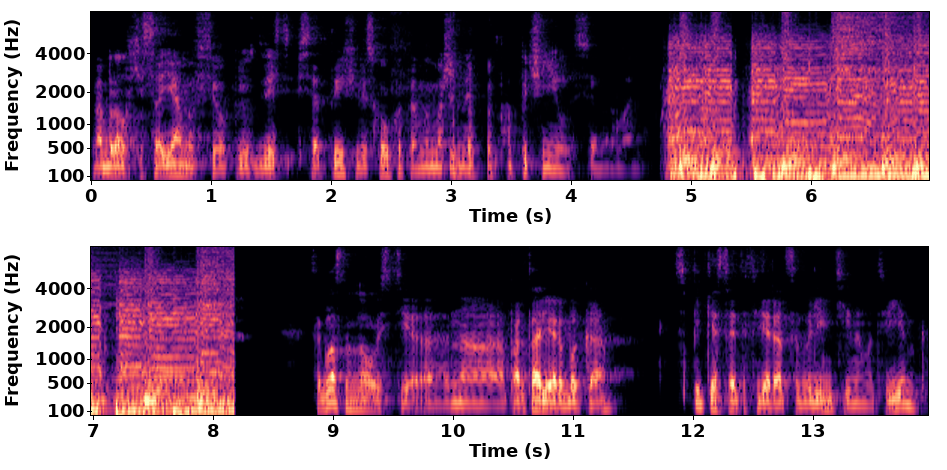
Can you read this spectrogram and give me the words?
набрал Хисаям и все, плюс 250 тысяч или сколько там, и машина починилась, все нормально. Согласно новости э, на портале РБК, Спикер Совета Федерации Валентина Матвиенко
